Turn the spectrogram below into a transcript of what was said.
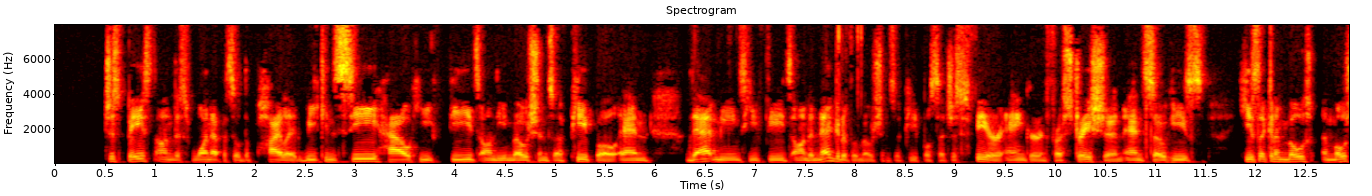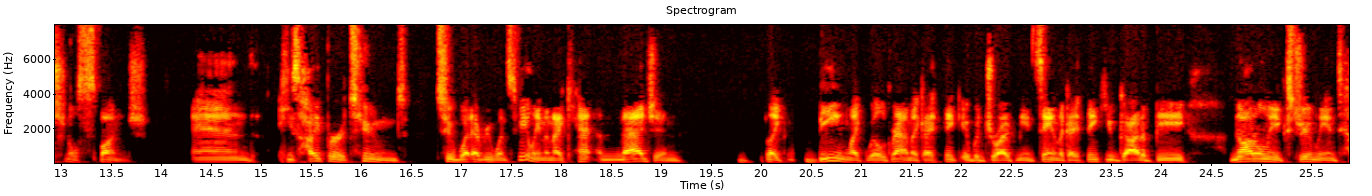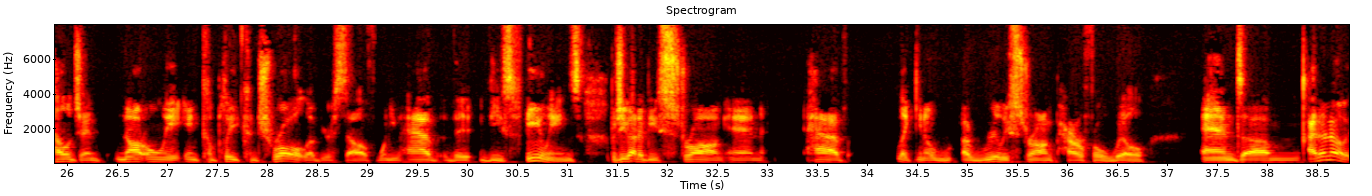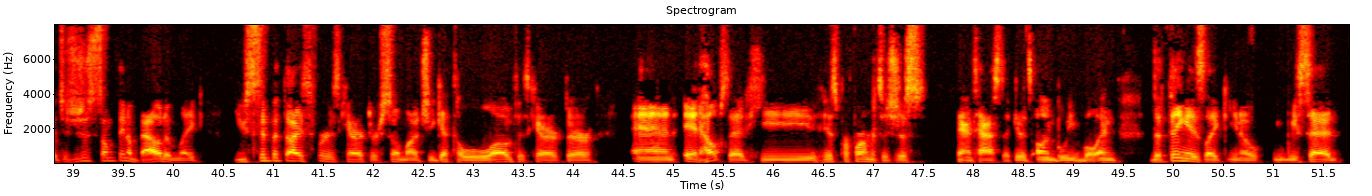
just based on this one episode, the pilot, we can see how he feeds on the emotions of people. And that means he feeds on the negative emotions of people, such as fear, anger, and frustration. And so he's, he's like an emo- emotional sponge and he's hyper attuned to what everyone's feeling. And I can't imagine like being like Will Graham. Like, I think it would drive me insane. Like, I think you gotta be not only extremely intelligent, not only in complete control of yourself when you have the, these feelings, but you got to be strong and have like, you know, a really strong, powerful will. And um, I don't know, it's just something about him. Like you sympathize for his character so much, you get to love his character, and it helps that he his performance is just fantastic. It's unbelievable. And the thing is, like you know, we said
